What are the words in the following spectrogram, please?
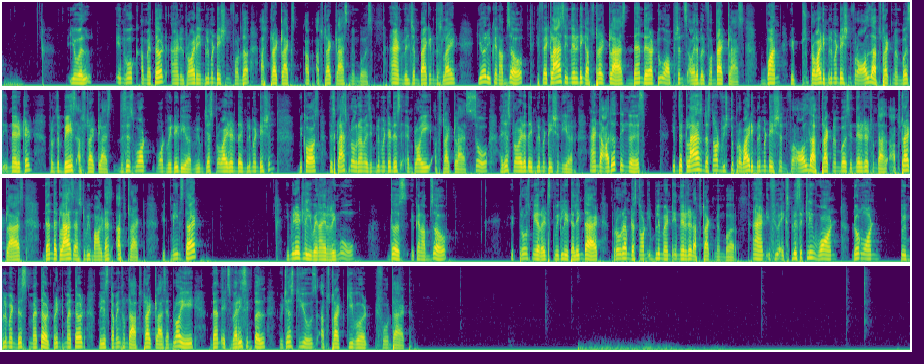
you will invoke a method and will provide implementation for the abstract class abstract class members. And we'll jump back into the slide here you can observe if a class inheriting abstract class then there are two options available for that class. One it should provide implementation for all the abstract members inherited from the base abstract class. This is what what we did here. We just provided the implementation because this class program has implemented this employee abstract class. So I just provided the implementation here. And the other thing is if the class does not wish to provide implementation for all the abstract members inherited from the abstract class, then the class has to be marked as abstract. It means that immediately when I remove this, you can observe it throws me a red squiggly telling that program does not implement inherited abstract member and if you explicitly want don't want to implement this method print method which is coming from the abstract class employee then it's very simple. You just use abstract keyword before that.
